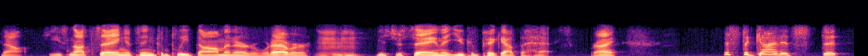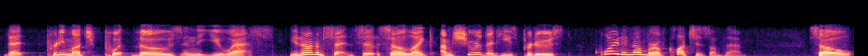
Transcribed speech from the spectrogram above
now he's not saying it's incomplete dominant or whatever. hmm He's just saying that you can pick out the hets, right? This is the guy that's that that pretty much put those in the U.S. You know what I'm saying? So, so like I'm sure that he's produced quite a number of clutches of them. So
